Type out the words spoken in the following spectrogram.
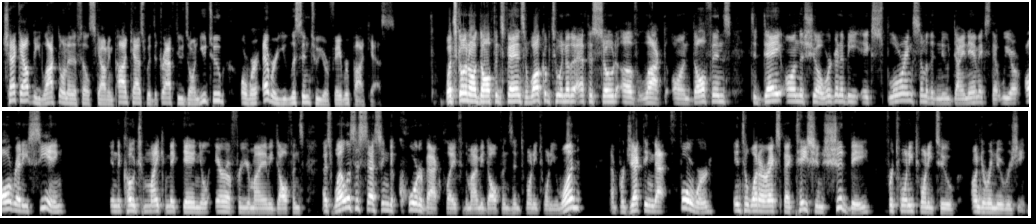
Check out the Locked On NFL Scouting podcast with the Draft Dudes on YouTube or wherever you listen to your favorite podcasts. What's going on, Dolphins fans, and welcome to another episode of Locked On Dolphins. Today on the show, we're going to be exploring some of the new dynamics that we are already seeing in the coach Mike McDaniel era for your Miami Dolphins, as well as assessing the quarterback play for the Miami Dolphins in 2021 and projecting that forward into what our expectations should be for 2022 under a new regime.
